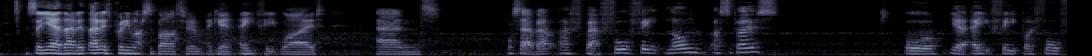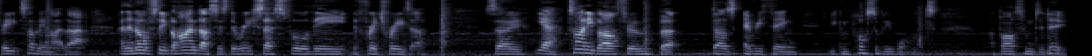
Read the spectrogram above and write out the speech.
so yeah, that is, that is pretty much the bathroom. Again, eight feet wide, and what's that about? About four feet long, I suppose. Or yeah, eight feet by four feet, something like that. And then obviously behind us is the recess for the the fridge freezer. So yeah, tiny bathroom, but does everything you can possibly want a bathroom to do.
